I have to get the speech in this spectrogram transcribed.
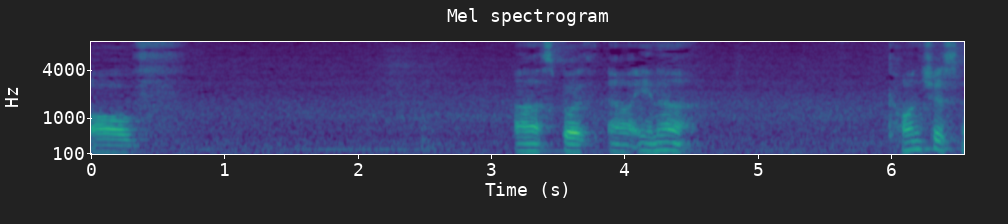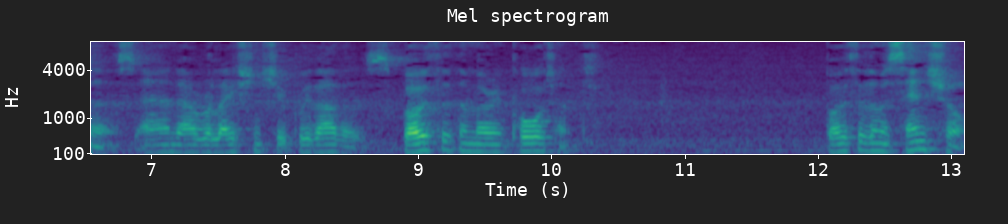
of us, both our inner consciousness and our relationship with others. Both of them are important, both of them essential.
